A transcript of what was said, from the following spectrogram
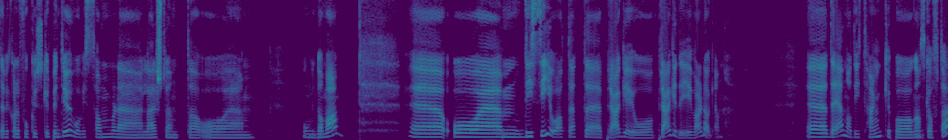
det vi kaller fokusgruppeintervju, hvor vi samler lærerstudenter og eh, ungdommer. Eh, og um, de sier jo at dette preger, jo, preger de i hverdagen. Eh, det er noe de tenker på ganske ofte.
